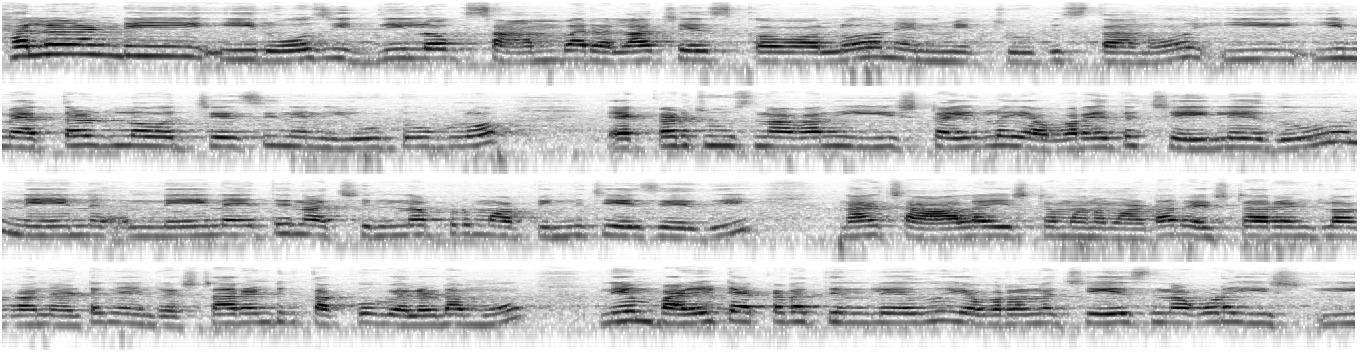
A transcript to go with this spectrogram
హలో అండి ఈరోజు ఇడ్లీలోకి సాంబార్ ఎలా చేసుకోవాలో నేను మీకు చూపిస్తాను. ఈ ఈ మెథడ్లో వచ్చేసి నేను యూట్యూబ్లో ఎక్కడ చూసినా కానీ ఈ స్టైల్లో ఎవరైతే చేయలేదు నేను నేనైతే నా చిన్నప్పుడు మా పిన్ని చేసేది నాకు చాలా ఇష్టం అనమాట రెస్టారెంట్లో కానీ అంటే నేను రెస్టారెంట్కి తక్కువ వెళ్ళడము. నేను బయట ఎక్కడ తినలేదు ఎవరన్నా చేసినా కూడా ఈ ఈ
